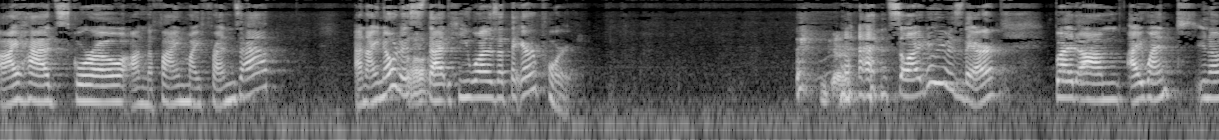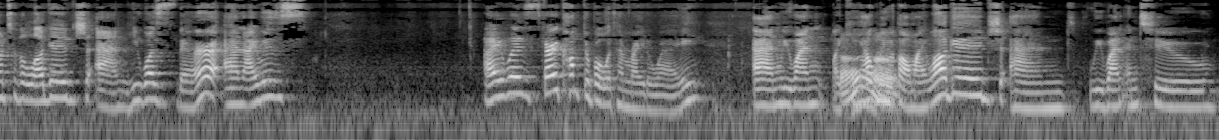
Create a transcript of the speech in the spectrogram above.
I had Scoro on the Find My Friends app and I noticed Uh-huh. that he was at the airport. Okay. so I knew he was there. But um, I went, you know, to the luggage and he was there and I was, I was very comfortable with him right away. And we went, like, he helped me Oh. with all my luggage and we went into,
